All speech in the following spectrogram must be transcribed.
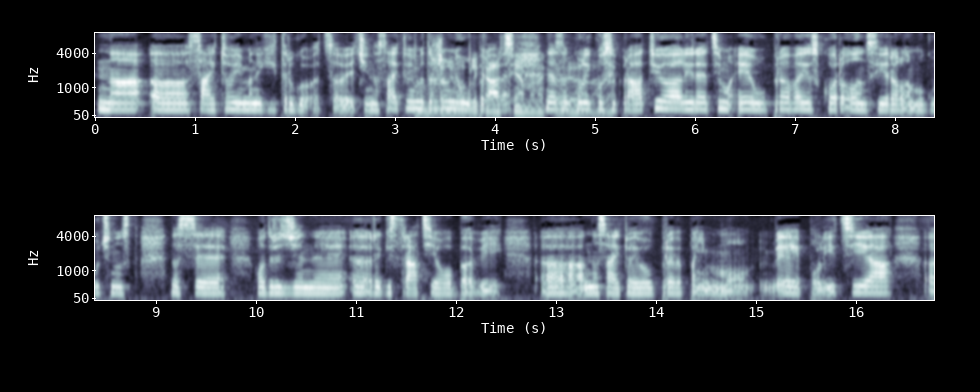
na uh, sajtovima nekih trgovaca, već i na sajtovima no, državne uprave. Ne znam koliko si da. pratio, ali recimo e-uprava je skoro lansirala mogućnost da se određene uh, registracije obavi uh, na sajtu e-uprave, pa imamo e-policija, uh,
